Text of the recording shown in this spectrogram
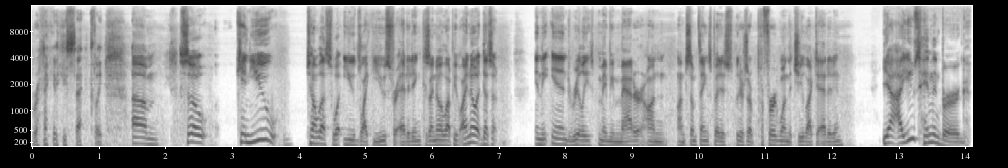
Right, exactly. Um, so can you tell us what you'd like use for editing? Because I know a lot of people. I know it doesn't in the end really maybe matter on on some things, but there's a preferred one that you like to edit in. Yeah, I use Hindenburg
